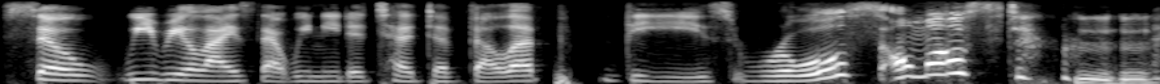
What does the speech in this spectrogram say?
So we realized that we needed to develop these rules almost hmm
